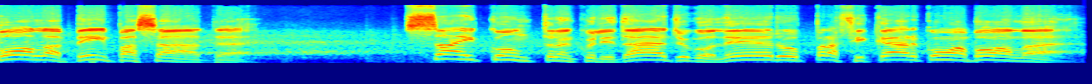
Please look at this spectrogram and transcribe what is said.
Bola bem passada. Sai com tranquilidade o goleiro para ficar com a bola.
